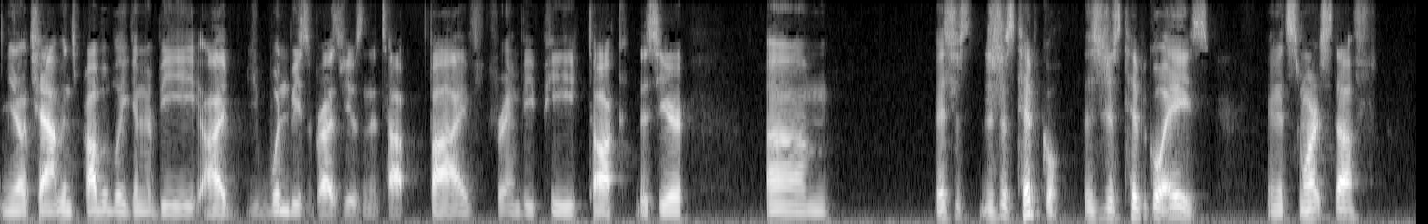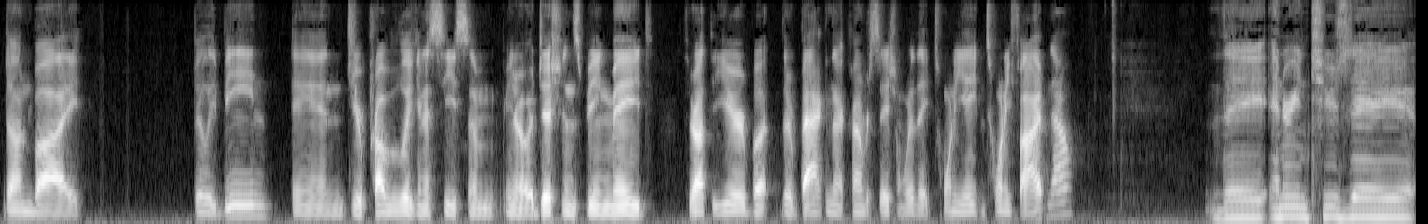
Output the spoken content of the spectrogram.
you know, Chapman's probably going to be. I wouldn't be surprised if he was in the top five for MVP talk this year. Um, it's just it's just typical. This is just typical A's, and it's smart stuff done by Billy Beane. And you're probably going to see some you know additions being made throughout the year, but they're back in that conversation. Were they 28 and 25 now? They entering Tuesday.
